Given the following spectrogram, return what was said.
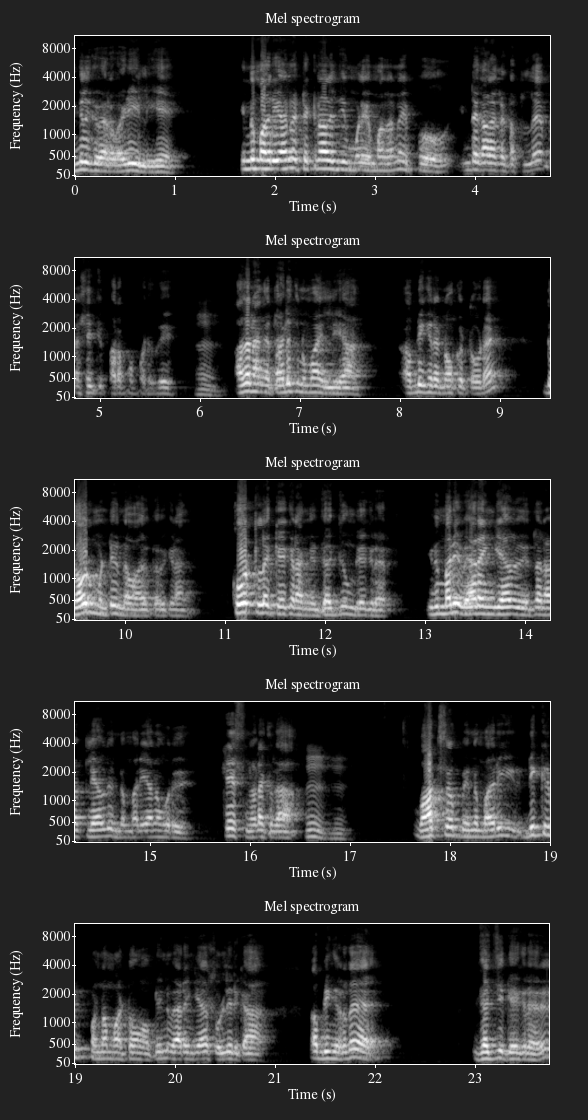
எங்களுக்கு வேற வழி இல்லையே. இந்த மாதிரியான டெக்னாலஜி மூலியமா தானே இப்போ இந்த காலகட்டத்தில் மெசேஜ் பரப்பப்படுது. அதை நாங்கள் தடுக்கணுமா இல்லையா? அப்படிங்கிற நோக்கத்தோட கவர்மெண்ட் இந்த வாதத்தை வைக்கிறாங்க. கோர்ட்ல கேட்குறாங்க ஜட்ஜும் கேட்குறாரு இது மாதிரி வேற எங்கேயாவது எந்த நாட்டிலேயாவது இந்த மாதிரியான ஒரு கேஸ் நடக்குதா? வாட்ஸ்அப் இந்த மாதிரி டிகிரிப்ட் பண்ண மாட்டோம் அப்படின்னு வேற எங்கேயாவது சொல்லியிருக்கா? அப்படிங்கிறத ஜட்ஜு கேட்குறாரு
